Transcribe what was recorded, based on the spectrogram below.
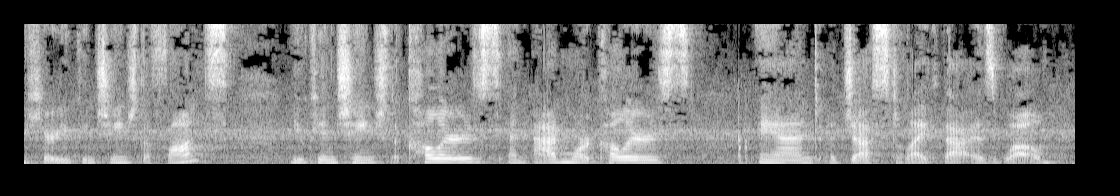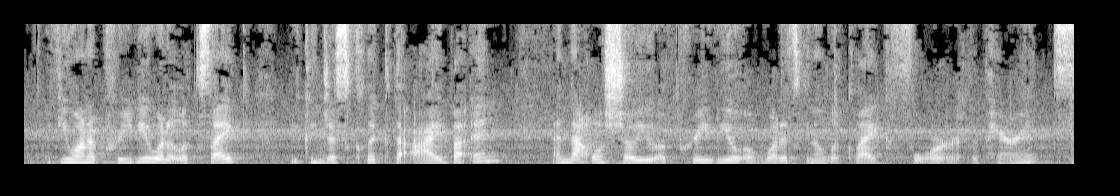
Here you can change the fonts, you can change the colors and add more colors and adjust like that as well. If you want to preview what it looks like, you can just click the eye button and that will show you a preview of what it's going to look like for the parents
